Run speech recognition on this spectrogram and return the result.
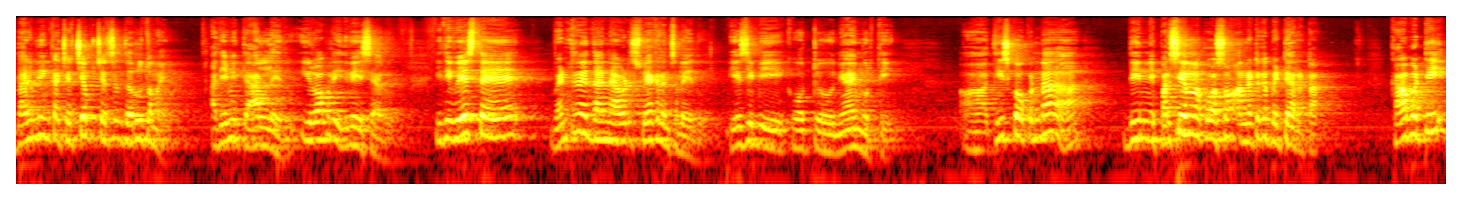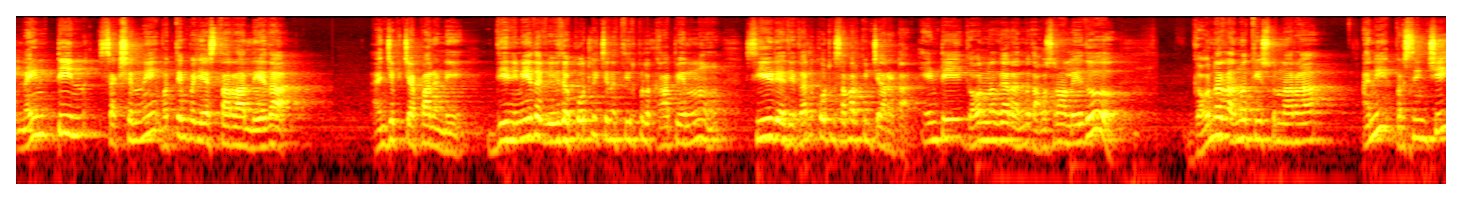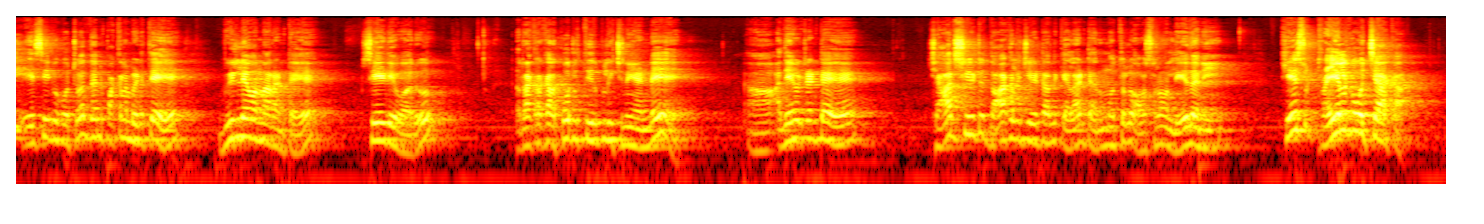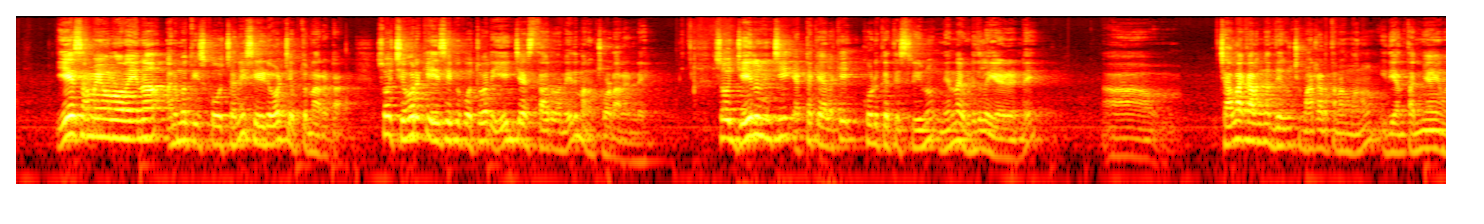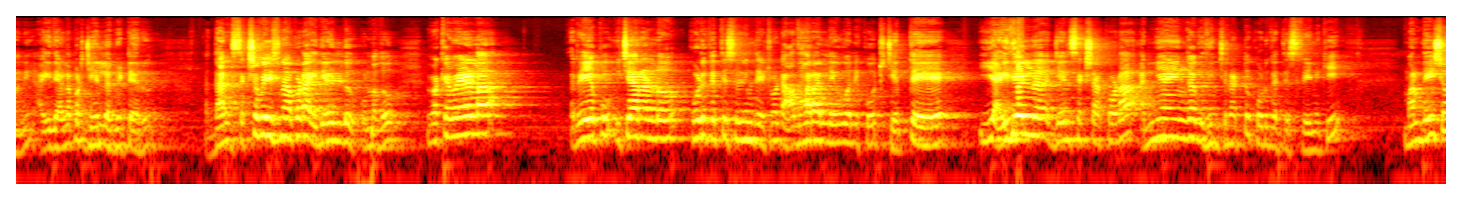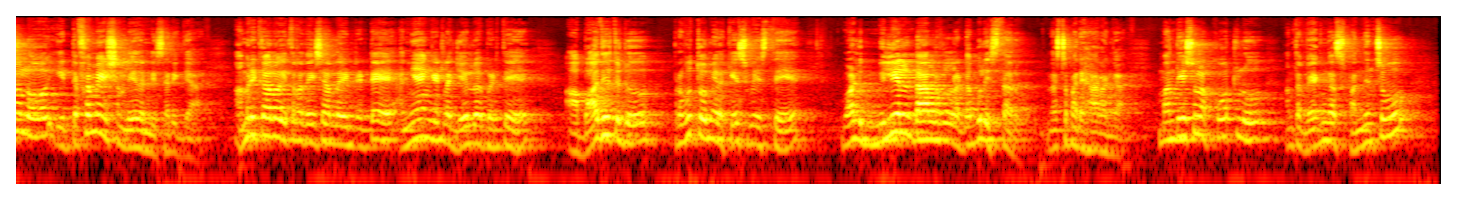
దాని మీద ఇంకా చర్చ చర్చలు జరుగుతున్నాయి. అదేమీ తేలలేదు. ఈ లోపల ఇది వేశారు. ఇది వేస్తే వెంటనే దాన్ని ఆవిడ స్వీకరించలేదు. ఏసీబీ కోర్టు న్యాయమూర్తి. తీసుకోకుండా దీన్ని పరిశీలన కోసం అన్నట్టుగా పెట్టారట. కాబట్టి నైన్టీన్ సెక్షన్ని వర్తింపజేస్తారా లేదా అని చెప్పి చెప్పాలండి. దీని మీద వివిధ కోర్టులు ఇచ్చిన తీర్పుల కాపీలను సిఈడి అధికారులు కోర్టుకు సమర్పించారట. ఏంటి? గవర్నర్ గారు అనుమతి అవసరం లేదు. గవర్నర్ అనుమతి తీసుకున్నారా అని ప్రశ్నించి ఏసీబీ కోర్టు దాన్ని పక్కన పెడితే వీళ్ళేమన్నారంటే సిఈడి వారు రకరకాల కోర్టులు తీర్పులు ఇచ్చినాయండి. అదేమిటంటే ఛార్జ్షీట్ దాఖలు చేయడానికి ఎలాంటి అనుమతులు అవసరం లేదని కేసు ట్రయల్కి వచ్చాక ఏ సమయంలోనైనా అనుమతి తీసుకోవచ్చని సిఐడి వారు చెప్తున్నారట. సో చివరికి ఏసీబీ కోర్టు వారు ఏం చేస్తారు అనేది మనం చూడాలండి. సో జైలు నుంచి ఎట్టకేలకి కోడికత్తి శ్రీను నిన్న విడుదలయ్యాడండి. చాలా కాలంగా దీని గురించి మాట్లాడుతున్నాం మనం. ఇది ఎంత అన్యాయం అని. ఐదేళ్ళపాటు జైల్లో పెట్టారు. దానికి శిక్ష వేసినా కూడా ఐదేళ్ళు ఉండదు. ఒకవేళ రేపు విచారణలో కోడికత్తి సుధీంద్ర ఎటువంటి ఆధారాలు లేవు అని కోర్టు చెప్తే ఈ ఐదేళ్ళ జైలు శిక్ష కూడా అన్యాయంగా విధించినట్టు కోడికత్తి శ్రీనికి. మన దేశంలో ఈ డెఫమేషన్ లేదండి సరిగ్గా. అమెరికాలో ఇతర దేశాల్లో ఏంటంటే అన్యాయంగా ఇట్లా జైల్లో పెడితే ఆ బాధితుడు ప్రభుత్వం మీద కేసు వేస్తే వాళ్ళు మిలియన్ డాలర్ల డబ్బులు ఇస్తారు నష్టపరిహారంగా. మన దేశంలో కోర్టులు అంత వేగంగా స్పందించవు.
